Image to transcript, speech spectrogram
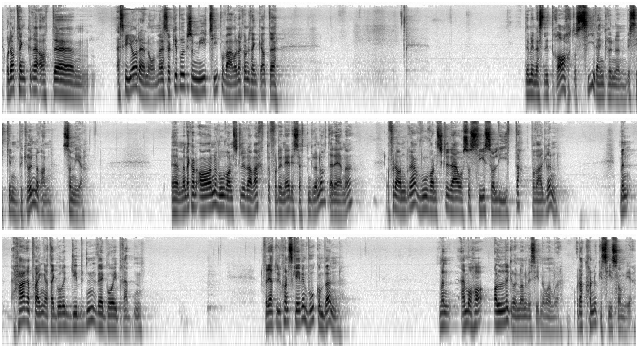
Og da tenker jeg at eh, jeg skal gjøre det nå, men jeg skal ikke bruke så mye tid på hver. Og der kan du tenke at eh, Det blir nesten litt rart å si den grunnen hvis ikke en begrunner den så mye. Eh, men jeg kan ane hvor vanskelig det har vært å få det ned i 17 grunner. Det er det ene. Og for det andre hvor vanskelig det er også å si så lite på hver grunn. Men her er poenget at jeg går i dybden ved å gå i bredden. Fordi at Du kan skrive en bok om bønn, men jeg må ha alle grunnene ved siden av hverandre. Og da kan du ikke si så mye.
